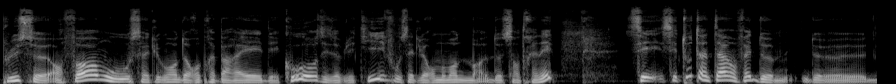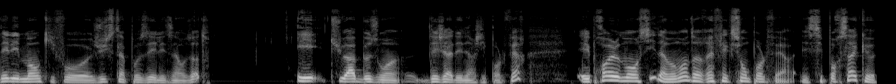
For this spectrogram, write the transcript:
plus euh, en forme, où ça va être le moment de repréparer des courses, des objectifs, où ça va être le moment de, s'entraîner. C'est, tout un tas en fait de d'éléments qu'il faut juxtaposer les uns aux autres. Et tu as besoin déjà d'énergie pour le faire, et probablement aussi d'un moment de réflexion pour le faire. Et c'est pour ça que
